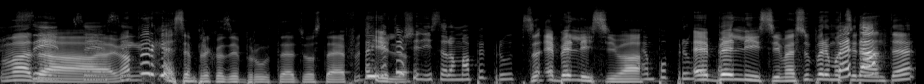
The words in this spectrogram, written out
Ma Sì, dai, sì, ma sì. perché è sempre così brutta il tuo Steph? Perché Dillo. tu scegli solo mappe brutte? S- È bellissima. È un po' brutta. È bellissima, è super Aspetta. emozionante.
